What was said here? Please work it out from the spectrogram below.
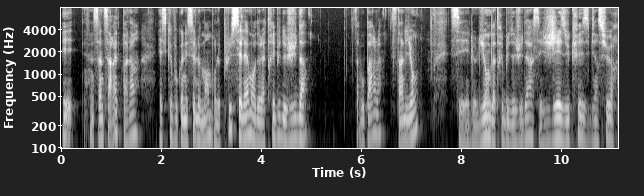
et ça ne s'arrête pas là. Est-ce que vous connaissez le membre le plus célèbre de la tribu de Judas? Ça vous parle? C'est un lion? C'est le lion de la tribu de Judas, c'est Jésus-Christ, bien sûr,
